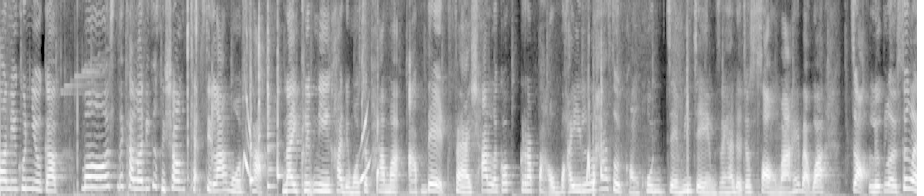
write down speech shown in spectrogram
ตอนนี้คุณอยู่กับโมสนะคะแล้วนี่ก็คือช่อง Catzilla m o s ค่ะ ในคลิปนี้ค่ะ เดี๋ยวโมสจะพามาอัปเดตแฟชั่น แล้วก็กระเป๋าใบล่าสุดของคุณเจมี่เจมส์นะคะ เดี๋ยวจะส่องมาให้แบบว่า เจาะลึกเลย ซึ่งหลา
